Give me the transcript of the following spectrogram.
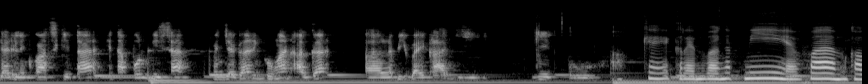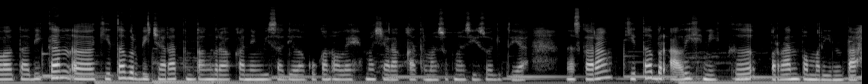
dari lingkungan sekitar, kita pun bisa menjaga lingkungan agar uh, lebih baik lagi gitu. Oke, keren banget nih Evan. Kalau tadi kan uh, kita berbicara tentang gerakan yang bisa dilakukan oleh masyarakat termasuk mahasiswa gitu ya. Nah sekarang kita beralih nih ke peran pemerintah.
